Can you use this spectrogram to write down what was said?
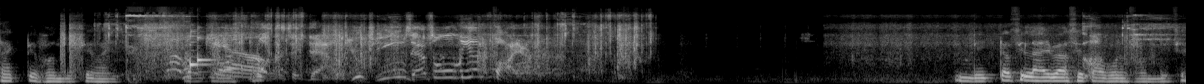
থাকতে ফোন দিতে ভাই দেখতেছি লাইভ আছে তারপরে ফোন দিচ্ছে।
